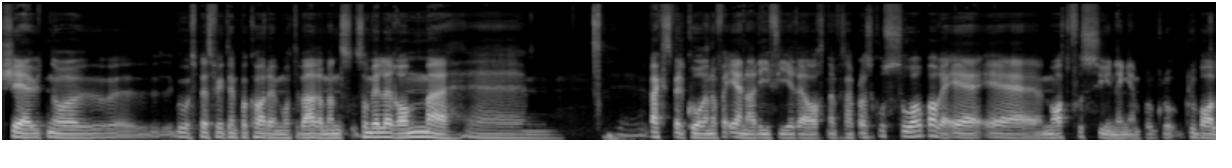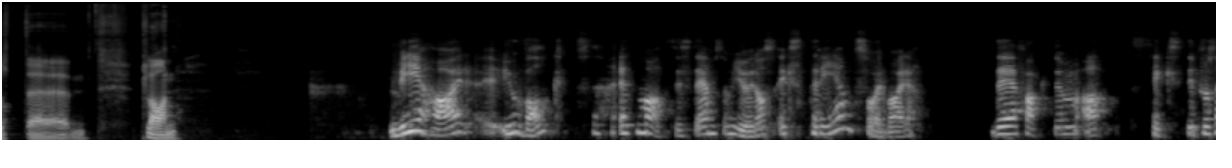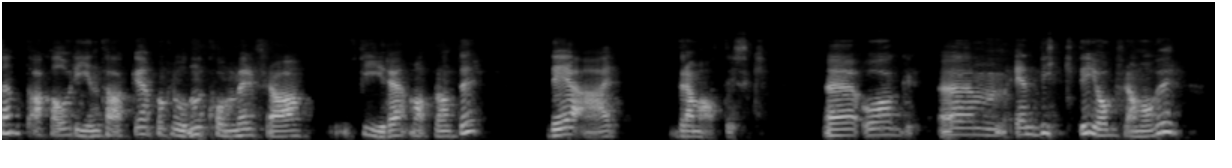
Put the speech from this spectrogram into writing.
skje, uten å eh, gå spesifikt inn på hva det måtte være, men som ville ramme eh, vekstvilkårene for en av de fire artene, f.eks. Altså, hvor sårbare er, er, matforsyningen på globalt eh, plan? Vi har jo valgt et matsystem som gjør oss ekstremt sårbare det faktum at 60% av kaloriinntaket på kloden kommer fra fire matplanter, det er dramatisk. Eh, og en viktig jobb framover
